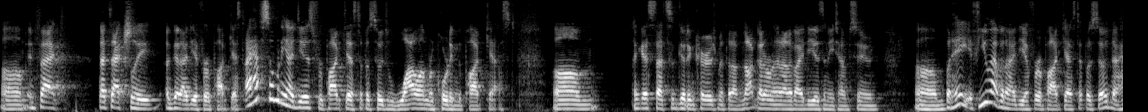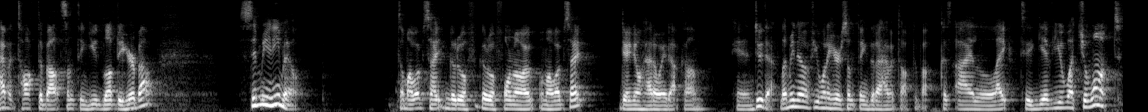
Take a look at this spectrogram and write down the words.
Um, in fact, that's actually a good idea for a podcast. I have so many ideas for podcast episodes while I'm recording the podcast. Um, I guess that's a good encouragement that I'm not going to run out of ideas anytime soon. Um, but hey, if you have an idea for a podcast episode and I haven't talked about something you'd love to hear about, send me an email. It's on my website. You can go to a, go to a form on my website, danielhadaway.com, and do that. Let me know if you want to hear something that I haven't talked about because I like to give you what you want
